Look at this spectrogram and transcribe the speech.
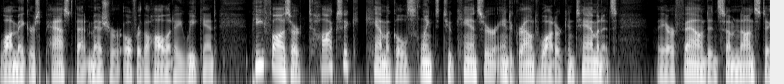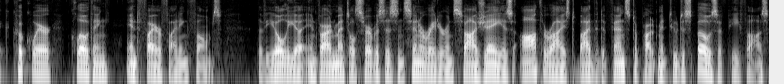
Lawmakers passed that measure over the holiday weekend. PFAS are toxic chemicals linked to cancer and groundwater contaminants. They are found in some nonstick cookware, clothing, and firefighting foams. The Veolia Environmental Services incinerator in Sauget is authorized by the Defense Department to dispose of PFAS.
